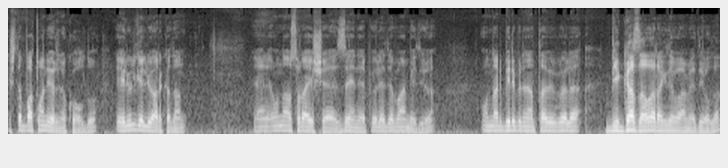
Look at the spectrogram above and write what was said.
İşte Batuhan örnek oldu. Eylül geliyor arkadan. Yani ondan sonra Ayşe, Zeynep öyle devam ediyor. Onlar birbirinden tabii böyle bir gaz alarak devam ediyorlar.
